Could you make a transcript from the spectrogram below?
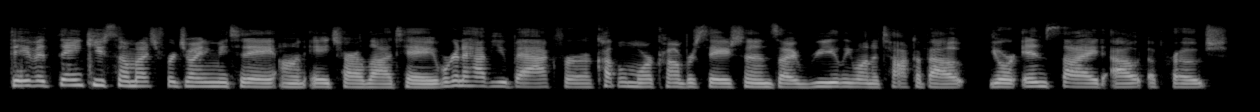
David, thank you so much for joining me today on HR Latte. We're going to have you back for a couple more conversations. I really want to talk about your inside out approach,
